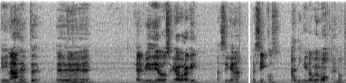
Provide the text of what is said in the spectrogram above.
Y nada, gente. eh, el vídeo se queda por aquí. Así que nada, besicos. Adiós. Y nos vemos en otro.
